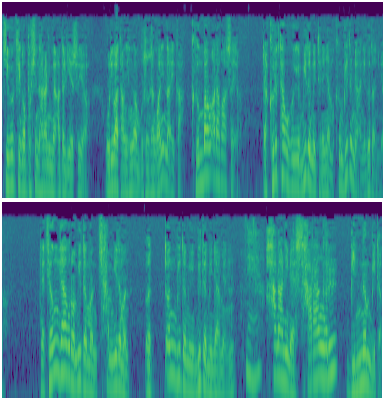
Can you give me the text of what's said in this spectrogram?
지극히 높으신 하나님의 아들 예수여 우리와 당신과 무슨 상관이 있나이까 금방 알아봤어요. 자, 그렇다고 그게 믿음이 되느냐면 그 믿음이 아니거든요. 정작으로 믿음은 참 믿음은 어떤 믿음이 믿음이냐면 네. 하나님의 사랑을 믿는 믿음.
